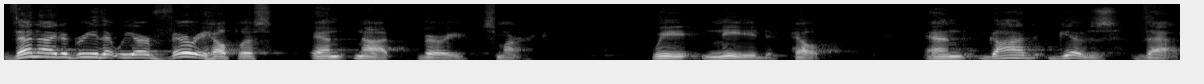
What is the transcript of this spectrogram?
then I'd agree that we are very helpless and not very smart. We need help. And God gives that.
